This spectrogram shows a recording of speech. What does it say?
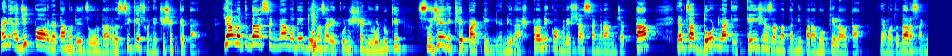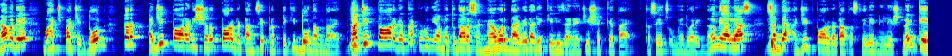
आणि अजित पवार गटामध्ये जोरदार रस्सीकेस होण्याची शक्यता आहे. या मतदारसंघामध्ये दोन हजार एकोणीसच्या निवडणुकीत सुजय विखे पाटील यांनी राष्ट्रवादी काँग्रेसच्या संग्राम जगताप यांचा दोन लाख एक्क्याऐंशी हजार मतांनी पराभव केला होता. या मतदारसंघामध्ये भाजपाचे दोन तर अजित पवार आणि शरद पवार गटांचे प्रत्येकी दोन आमदार आहेत. अजित पवार गटाकडून या मतदारसंघावर दावेदारी केली जाण्याची शक्यता आहे. तसेच उमेदवारी न मिळाल्यास सध्या अजित पवार गटात असलेले निलेश लंके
